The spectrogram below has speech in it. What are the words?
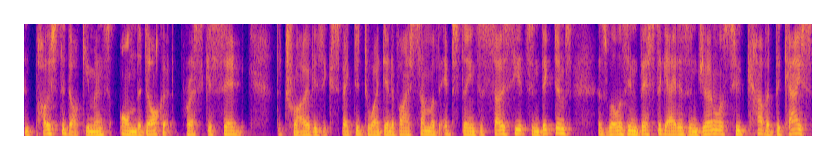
and post the documents on the docket. Preska said the trove is expected to identify some of Epstein's associates and victims, as well as investigators and journalists who covered the case.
